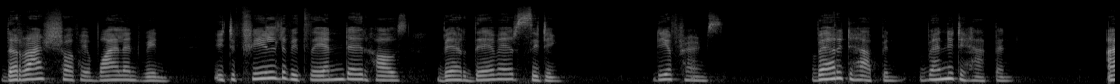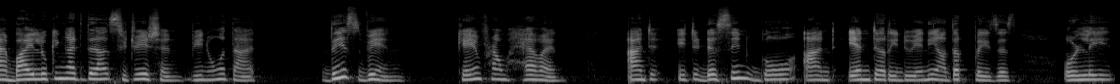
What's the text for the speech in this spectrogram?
the rush of a violent wind. It filled with the entire house where they were sitting. Dear friends, where it happened, when it happened. And by looking at the situation, we know that this wind came from heaven and it doesn't go and enter into any other places, only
